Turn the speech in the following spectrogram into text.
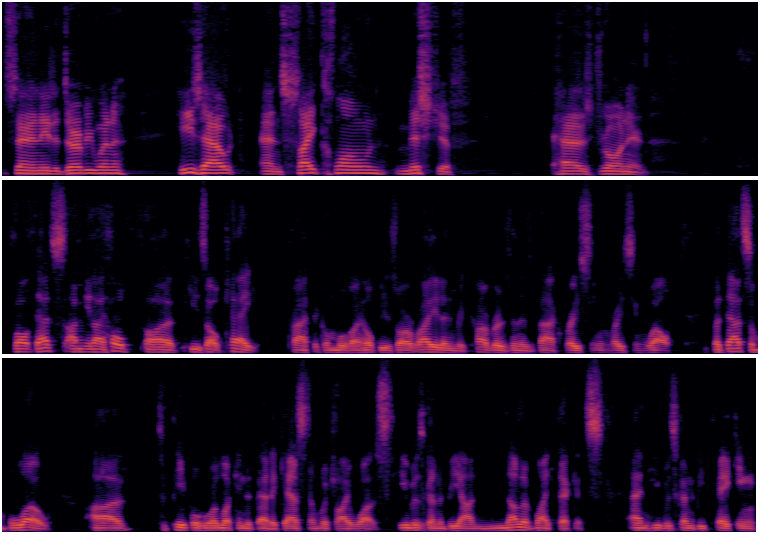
Santa Anita Derby winner, he's out, and Cyclone Mischief has drawn in. Well, that's. I mean, I hope uh, he's okay. Practical move. I hope he's all right and recovers and is back racing racing well. But that's a blow. Uh, to people who are looking to bet against him, which I was. He was going to be on none of my tickets, and he was going to be taking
